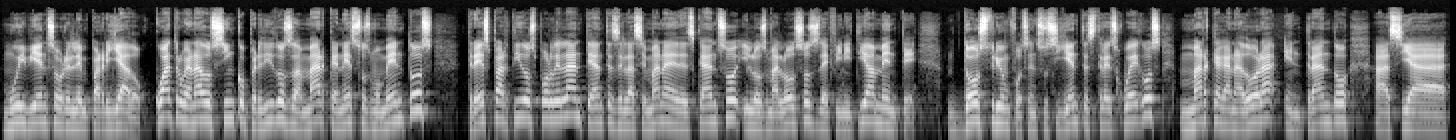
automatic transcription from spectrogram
muy bien sobre el emparrillado. Cuatro ganados, cinco perdidos, la marca en estos momentos. Tres partidos por delante antes de la semana de descanso y los malosos definitivamente dos triunfos en sus siguientes tres juegos, marca ganadora entrando hacia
